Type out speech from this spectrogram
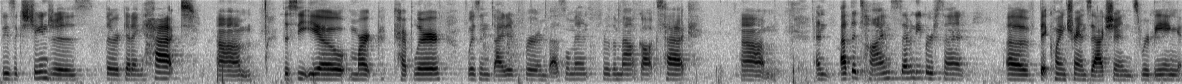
these exchanges, they're getting hacked. Um, the CEO, Mark Karpelès was indicted for embezzlement for the Mt. Gox hack. Um, and at the time, 70% of Bitcoin transactions were being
